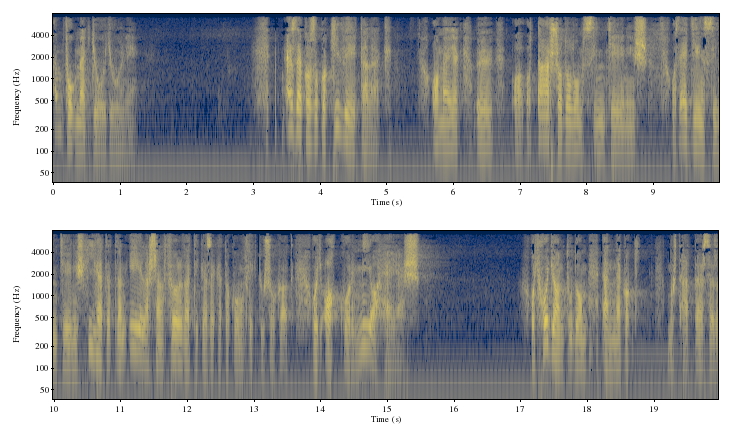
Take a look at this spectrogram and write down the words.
nem fog meggyógyulni. Ezek azok a kivételek, amelyek a, társadalom szintjén is, az egyén szintjén is hihetetlen élesen fölvetik ezeket a konfliktusokat, hogy akkor mi a helyes. Hogy hogyan tudom ennek a most hát persze ez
